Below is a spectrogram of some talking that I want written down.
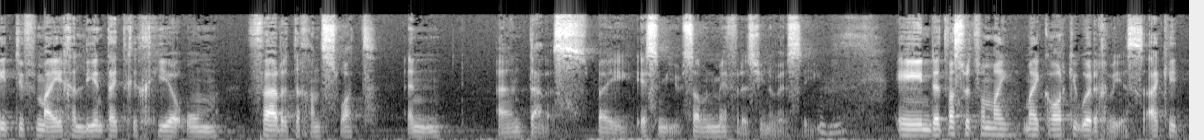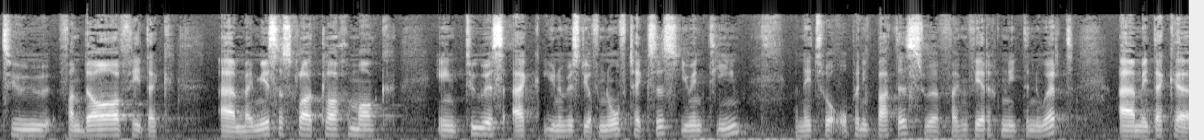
het toe vir my 'n geleentheid gegee om verder te gaan swat in in Dallas by SMU, Southern Methodist University. Mm -hmm. En dit was soort van my my kaartjie oor gewees. Ek het toe van daar af het ek uh, my meestersgraad klaar gemaak en toe is ek University of North Texas UNT net so op in die pad is so 45 minute noord. Ehm um, het ek uh,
